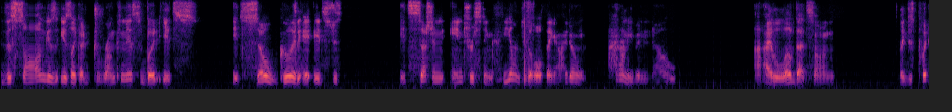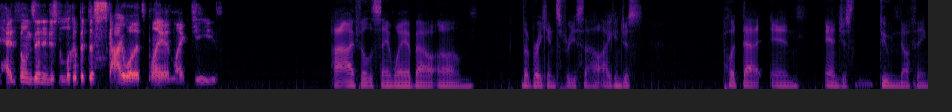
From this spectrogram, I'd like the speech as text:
the song is is like a drunkenness, but it's it's so good. It, it's just it's such an interesting feeling to the whole thing. I don't I don't even know. I, I love that song. Like just put headphones in and just look up at the sky while it's playing. Like, geez. I, I feel the same way about um the Brakence freestyle. I can just put that in and just do nothing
